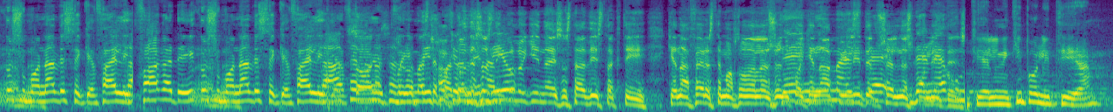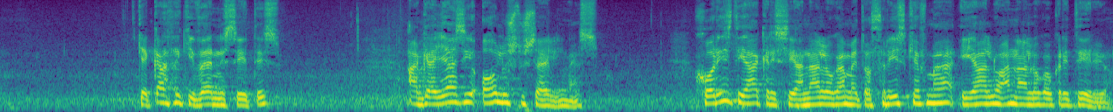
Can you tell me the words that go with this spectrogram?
20 μονάδες στο κεφάλι, φάγατε 20 μονάδες στο κεφάλι Θα γι' αυτό ήθελα να σας που είμαστε ρωτήσω Αυτό δεν σας παντοδύναμοι. δικαιολογεί να είσαστε αδίστακτοι και να φέρεστε με αυτόν τον αλαζονικό Δεν και να απειλείτε είμαστε- τους Έλληνε δεν πολίτε. έχουμε- ότι η ελληνική πολιτεία και κάθε κυβέρνησή της αγκαλιάζει όλους τους Έλληνες χωρίς διάκριση ανάλογα με το θρήσκευμα ή άλλο ανάλογο κριτήριο.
